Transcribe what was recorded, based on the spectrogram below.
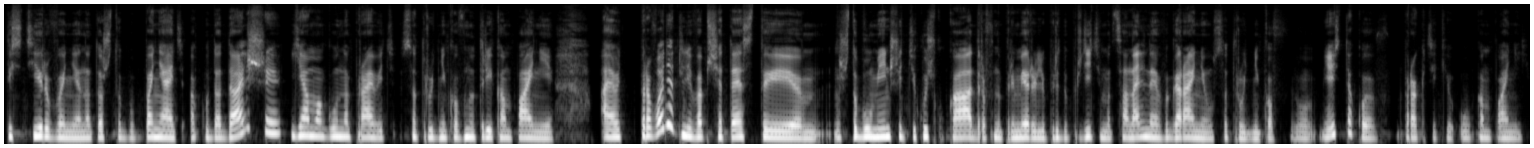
тестирование на то, чтобы понять, а куда дальше я могу направить сотрудников внутри компании. А проводят ли вообще тесты, чтобы уменьшить текучку кадров, например, или предупредить эмоциональное выгорание у сотрудников? Есть такое в практике у компаний?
